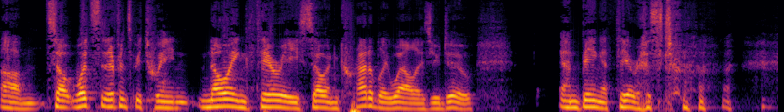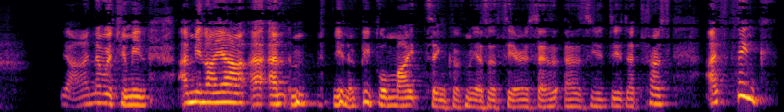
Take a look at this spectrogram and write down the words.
Um, so, what's the difference between knowing theory so incredibly well as you do and being a theorist? Yeah, I know what you mean. I mean, I am, and you know, people might think of me as a theorist as, as you did at first. I think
